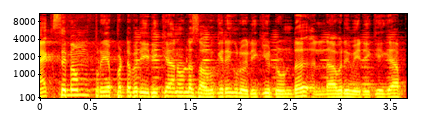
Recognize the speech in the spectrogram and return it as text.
മാക്സിമം പ്രിയപ്പെട്ടവർ ഇരിക്കാനുള്ള സൗകര്യങ്ങൾ ഒരുക്കിയിട്ടുണ്ട്. എല്ലാവരും ഇരിക്കുക.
